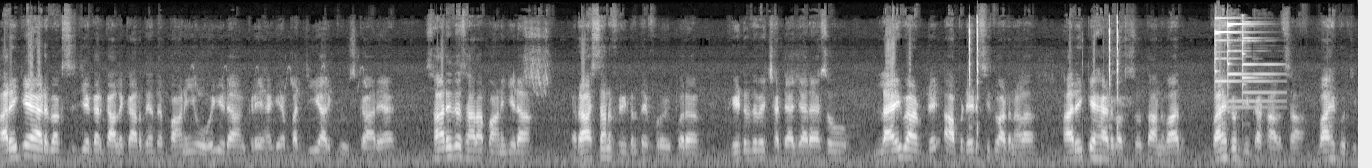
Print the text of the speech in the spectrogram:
ਹਰੀਕੇ ਹੈਡਵਰਕਸ ਜੇਕਰ ਗੱਲ ਕਰਦੇ ਹਾਂ ਤਾਂ ਪਾਣੀ ਉਹੀ ਜਿਹੜਾ ਅੰਕੜੇ ਹੈਗੇ ਆ 25000 ਕਿਊਸਕ ਆ ਰਿਹਾ ਸਾਰੇ ਦਾ ਸਾਰਾ ਪਾਣੀ ਜਿਹੜਾ ਰਾਜਸਥਾਨ ਫੀਡਰ ਤੇ ਫਿਰੋਜ਼ਪੁਰ ਫੀਡਰ ਦੇ ਵਿੱਚ ਛੱਡਿਆ ਜਾ ਰਿਹਾ ਸੋ ਲਾਈਵ ਅਪਡੇਟ ਸੀ ਤੁਹਾਡੇ ਨਾਲ। ਹਰ ਇੱਕ ਹੈਡਵਰਕਸ ਤੋਂ ਧੰਨਵਾਦ। ਵਾਹਿਗੁਰੂ ਜੀ ਕਾ ਖਾਲਸਾ। ਵਾਹਿਗੁਰੂ ਜੀ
